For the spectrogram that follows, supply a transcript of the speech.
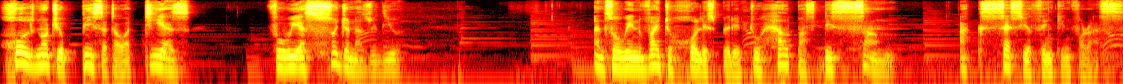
Hold not your peace at our tears, for we are sojourners with you. And so we invite you, Holy Spirit, to help us discern, access your thinking for us,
